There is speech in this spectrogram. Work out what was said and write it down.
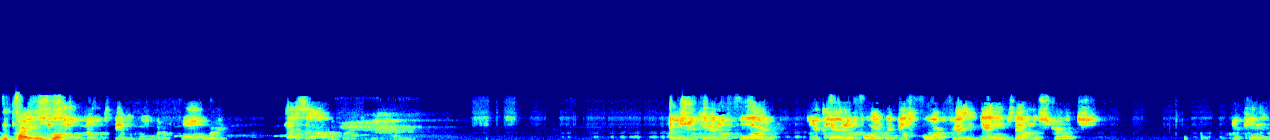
The Titans go. hope no team moving forward has an outbreak. Because you can't afford you can't afford to be forfeiting games down the stretch. You can't.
